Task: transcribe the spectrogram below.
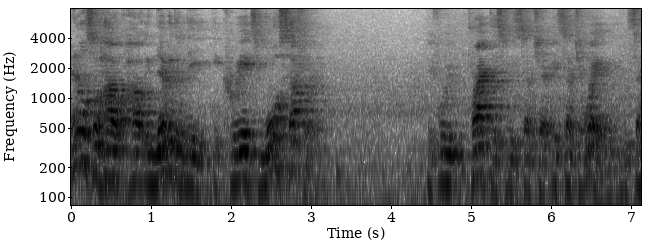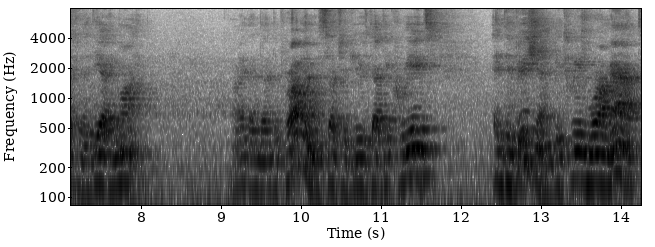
And also how, how inevitably it creates more suffering if we practice with such a, in such a way, with such an idea in mind. Right? And then the problem with such a view is that it creates a division between where I'm at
